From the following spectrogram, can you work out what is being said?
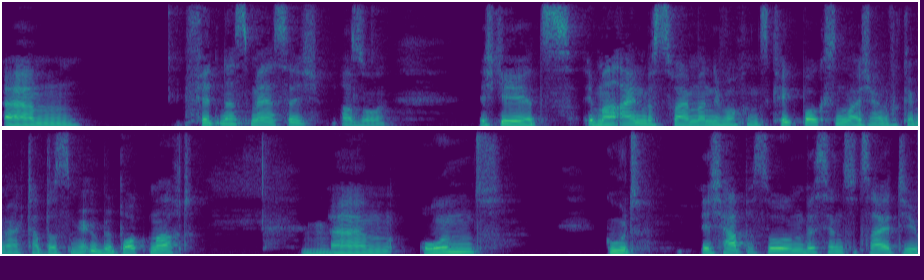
Ähm, fitnessmäßig, also ich gehe jetzt immer ein bis zweimal in die Woche ins Kickboxen, weil ich einfach gemerkt habe, dass es mir übel Bock macht. Mhm. Ähm, und gut, ich habe so ein bisschen zurzeit die,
